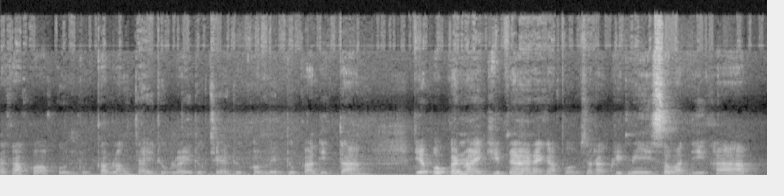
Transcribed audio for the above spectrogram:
นะครับ ขอบคุณทุกกำลังใจทุกไลค์ทุกแชร์ทุกคอมเมนต์ทุกการติดตาม เดี๋ยวพบกันใหม่คลิปหน้านะครับ ผมสำหรับคลิปนี้สวัสดีครับ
